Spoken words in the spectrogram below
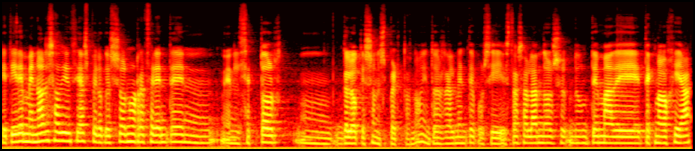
que tiene menores audiencias, pero que son un referente en, el sector mm, de lo que son expertos. ¿no? entonces realmente, pues si estás hablando de un tema de tecnología,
